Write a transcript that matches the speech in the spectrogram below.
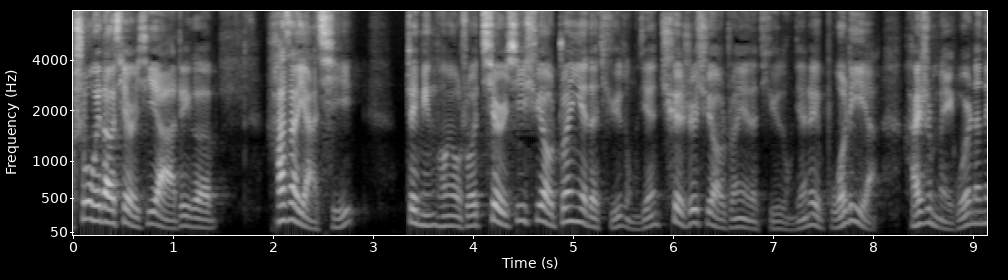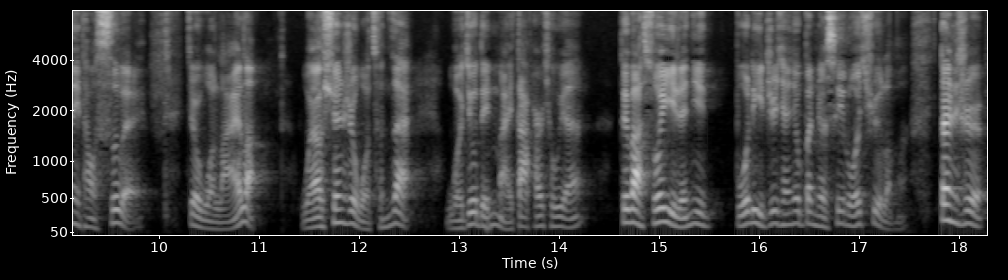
说回到切尔西啊，这个哈萨亚奇。这名朋友说，切尔西需要专业的体育总监，确实需要专业的体育总监。这伯利啊，还是美国人的那套思维，就是我来了，我要宣誓我存在，我就得买大牌球员，对吧？所以人家伯利之前就奔着 C 罗去了嘛。但是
